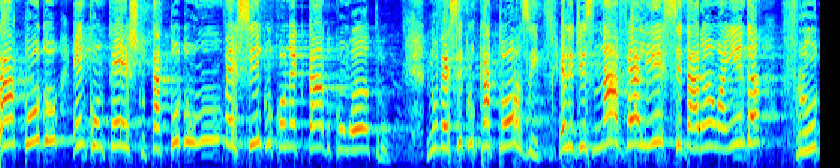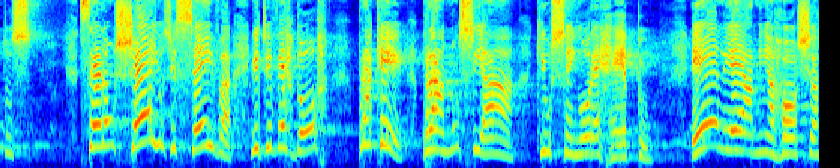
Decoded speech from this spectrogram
Está tudo em contexto, está tudo um versículo conectado com o outro. No versículo 14, ele diz: Na velhice darão ainda frutos, serão cheios de seiva e de verdor. Para quê? Para anunciar que o Senhor é reto. Ele é a minha rocha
